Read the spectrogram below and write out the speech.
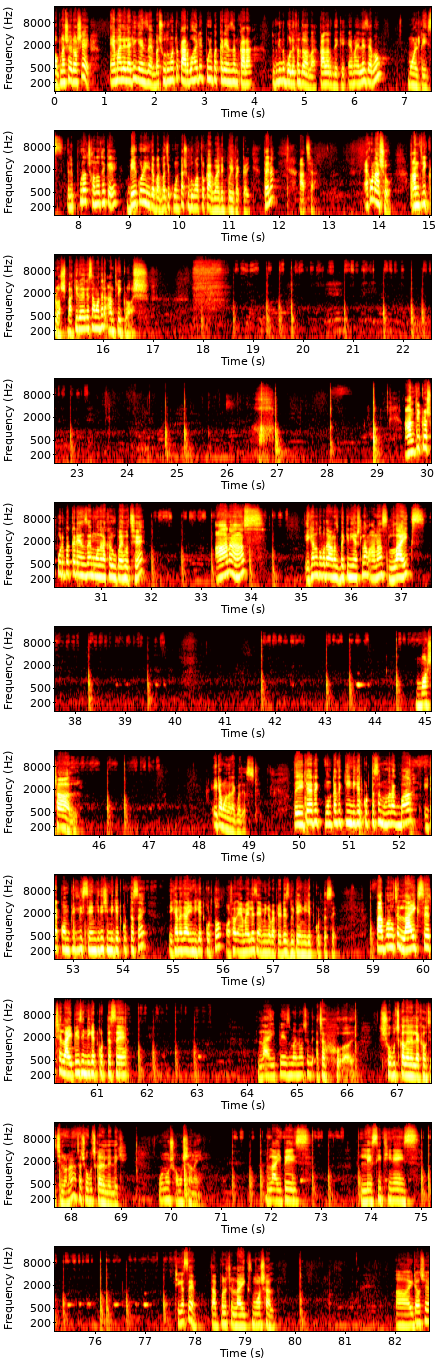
অগ্নাশয় রসে অ্যামাইলেলাটিক এনজাইম বা শুধুমাত্র কার্বোহাইড্রেট পরিপাককারী এনজাইম কারা, তুমি কিন্তু বলে ফেলতে পারবা কালার দেখে অ্যামাইলেজ এবং মল্টেস তাহলে পুরো ছন্দ থেকে বের করে নিতে পারবা যে কোনটা শুধুমাত্র কার্বোহাইড্রেট পরিপাককারী, তাই না? আচ্ছা এখন আসো, আন্তরিক রস, বাকি রয়ে গেছে আমাদের আন্তরিক রস। আন্তরিক রস পরিপাককারী এনজাইম মনে রাখার উপায় হচ্ছে আনাস এখানে তোমাদের আনাস ভাইকে নিয়ে আসলাম, আনাস লাইকস মশাল। এটা মনে রাখবা জাস্ট তো এইটা কোনটাতে কি ইন্ডিকেট করতেছে মনে রাখবা? এটা কমপ্লিটলি সেম জিনিস ইন্ডিকেট করতেছে। এখানে যা ইন্ডিকেট করতো, অর্থাৎ অ্যামাইলেস অ্যামিনো প্যাপটাইটিস দুইটা ইন্ডিকেট করতেছে। তারপর হচ্ছে লাইকসে হচ্ছে লাইপেজ ইন্ডিকেট করতেছে। লাইপেজ মানে হচ্ছে আচ্ছা সবুজ কালারের লেখা হচ্ছে ছিল না? আচ্ছা সবুজ কালারের লিখি। কোনো সমস্যা নাই। লাইপেজ লেসিথিনেজ ঠিক আছে? তারপর হচ্ছে লাইকস মশাল। এটা হচ্ছে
